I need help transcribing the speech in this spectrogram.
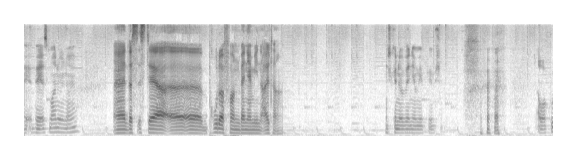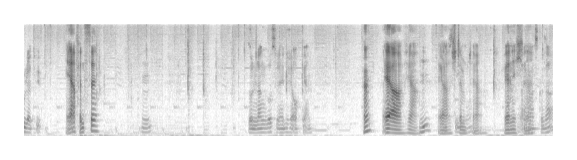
Wer, wer ist Manuel Neuer? Äh, das ist der äh, Bruder von Benjamin Alter. Ich kenne nur Benjamin Blümchen. Aber cooler Typ. Ja, findest du? Hm. So einen langen Rüssel hätte ich auch gern. Hä? Ja, ja. Hm? Ja, du, stimmt, ne? ja. Wer nicht, Einer ne?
